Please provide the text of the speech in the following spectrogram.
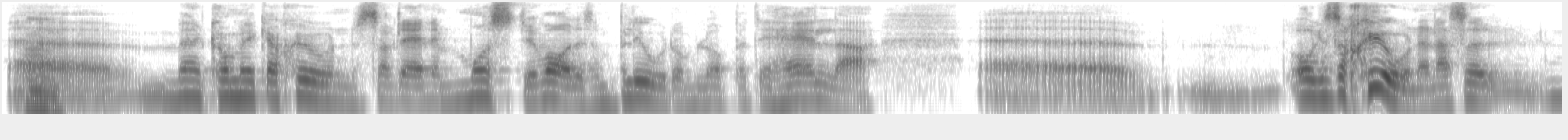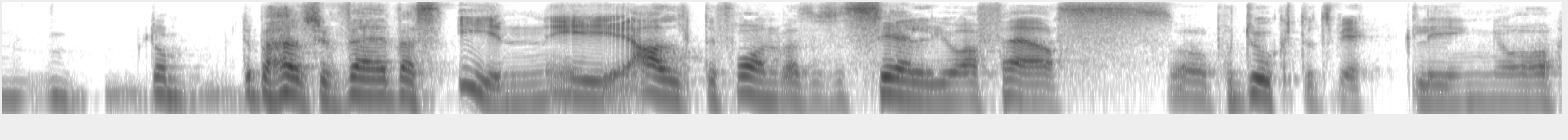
Mm. Eh, men kommunikationsavdelningen måste ju vara liksom blodomloppet i hela eh, organisationen. Alltså, de, det behövs ju vävas in i allt ifrån alltså, sälj och affärs och produktutveckling och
